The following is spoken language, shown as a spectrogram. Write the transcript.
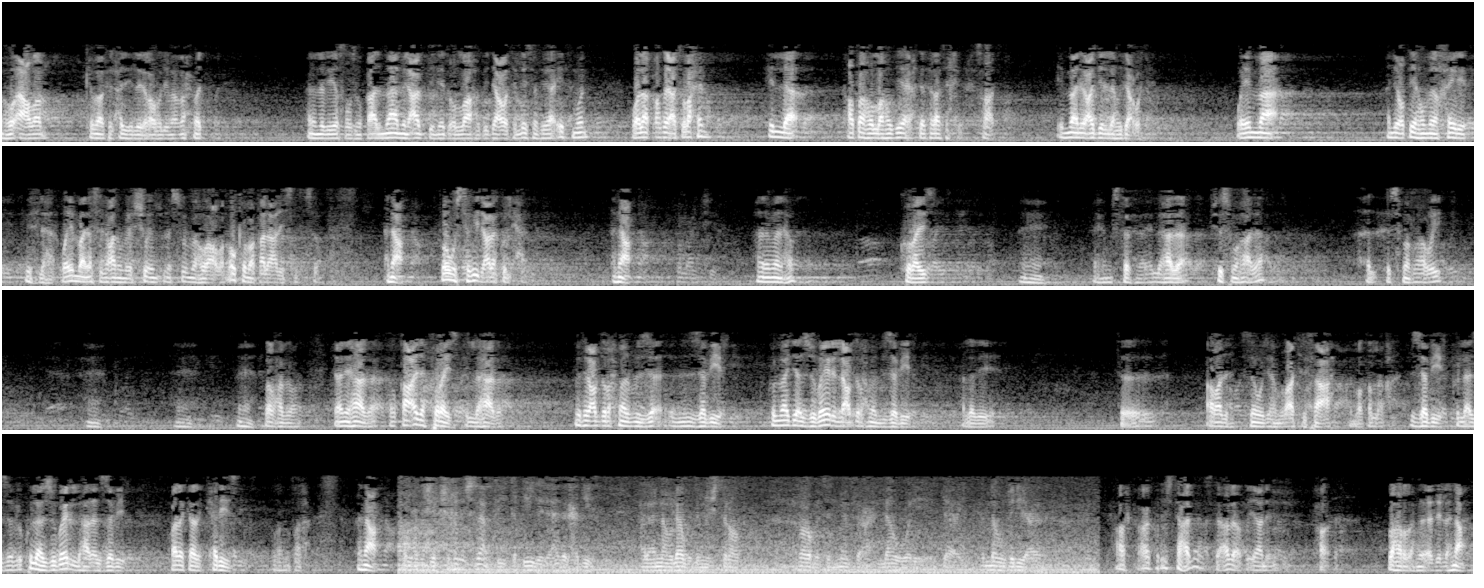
ما هو أعظم. كما في الحديث الذي رواه الإمام أحمد أن النبي صلى الله عليه وسلم قال ما من عبد يدعو الله بدعوة ليس فيها إثم ولا قطيعة رحم إلا أعطاه الله فيها إحدى ثلاث خصال إما أن يعجل له دعوته وإما أن يعطيه من الخير مثلها وإما أن يصرف عنه من السوء من السوء ما هو أعظم أو كما قال عليه الصلاة والسلام. نعم. فهو مستفيد على كل حال. نعم. هذا من هو كريز إيه. إيه مستثنى إلا هذا شو اسمه هذا اسم الراوي إيه. إيه. إيه. يعني هذا القاعدة كريز إلا هذا مثل عبد الرحمن بن الزبير كل ما جاء الزبير إلا عبد الرحمن بن الزبير الذي أراد أن تتزوجها امرأة رفاعة لما طلقها الزبير كلها الزبير كلها الزبير إلا هذا الزبير وهذا كان كريز الله شيخ شيخ الإسلام في تقييد هذا الحديث على أنه لا بد من اشتراط رغبة المنفعة له وللداعي هل له دليل على ذلك؟ اجتهد اجتهد يعني ظهر له من الأدلة. نعم.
